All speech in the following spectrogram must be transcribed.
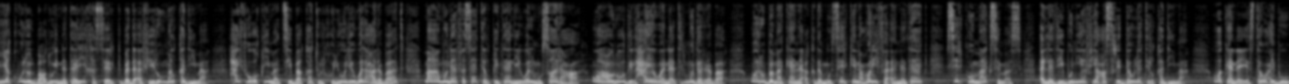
يقول البعض إن تاريخ السيرك بدأ في روما القديمة، حيث أقيمت سباقات الخيول والعربات مع منافسات القتال والمصارعة وعروض الحيوانات المدربة، وربما كان أقدم سيرك عرف آنذاك سيرك ماكسيموس الذي بني في عصر الدولة القديمة، وكان يستوعب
